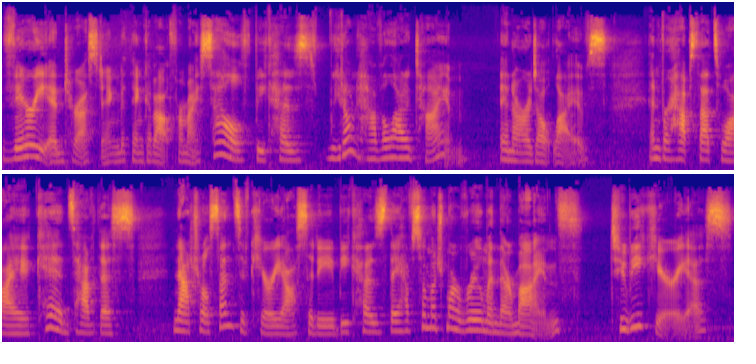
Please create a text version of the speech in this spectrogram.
very interesting to think about for myself because we don't have a lot of time in our adult lives. And perhaps that's why kids have this natural sense of curiosity because they have so much more room in their minds to be curious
